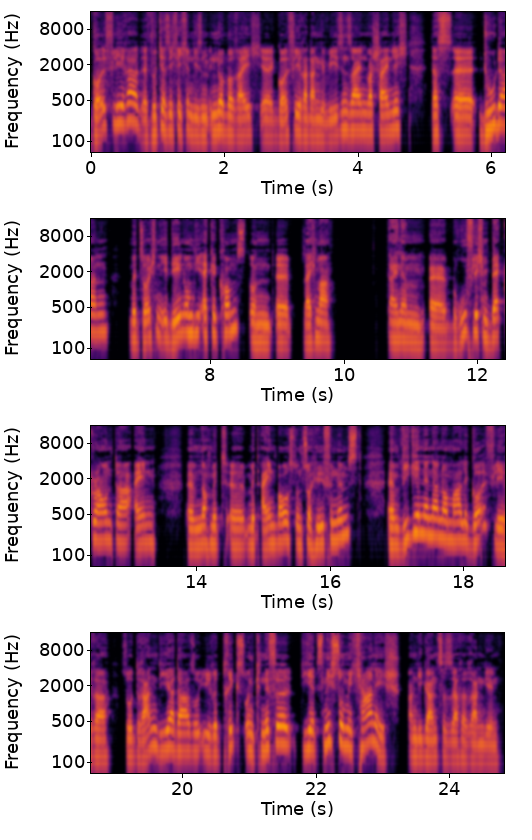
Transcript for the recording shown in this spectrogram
Golflehrer? Es wird ja sicherlich in diesem Indoor-Bereich äh, Golflehrer dann gewesen sein, wahrscheinlich, dass äh, du dann mit solchen Ideen um die Ecke kommst und, äh, sag ich mal, deinem äh, beruflichen Background da ein ähm, noch mit, äh, mit einbaust und zur Hilfe nimmst. Ähm, wie gehen denn da normale Golflehrer so dran, die ja da so ihre Tricks und Kniffe, die jetzt nicht so mechanisch an die ganze Sache rangehen?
